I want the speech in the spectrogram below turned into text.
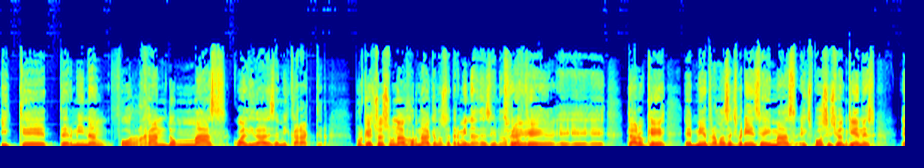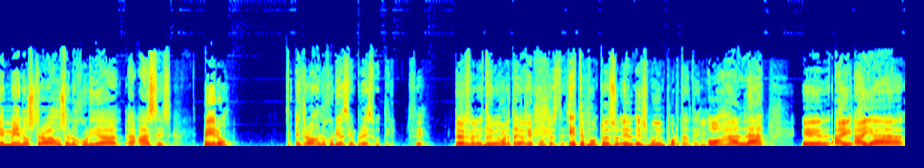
y que terminan forjando más cualidades de mi carácter. Porque eso es una jornada que no se termina, es decir, no creas que, eh, claro que mientras más experiencia y más exposición tienes, menos trabajos en la oscuridad haces, pero el trabajo en la oscuridad siempre es útil. Sí. Definitivamente. No importa en qué punto estés. Este punto es, muy importante. Ojalá eh, haya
